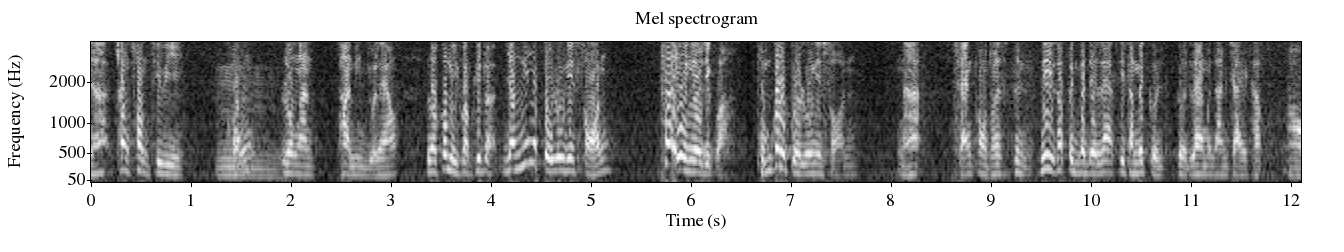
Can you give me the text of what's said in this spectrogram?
นะฮะช่างซ่อมทีวีของอืมโรงงานธานินอยู่แล้ว เราก็มีความคิดว่าอย่างนี้เราเปิดโรงเรียนสอนซะเองเลยดีกว่า ผมก็เลยเปิดโรงเรียนสอนนะฮะ แสงทองโทรทัศน์ขึ้น นี่ครับเป็นประเด็นแรกที่ทำให้เกิดเกิดแรงบันดาลใจครับ อ๋อ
